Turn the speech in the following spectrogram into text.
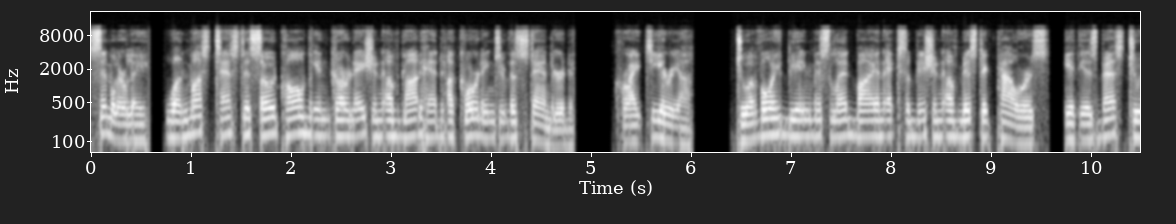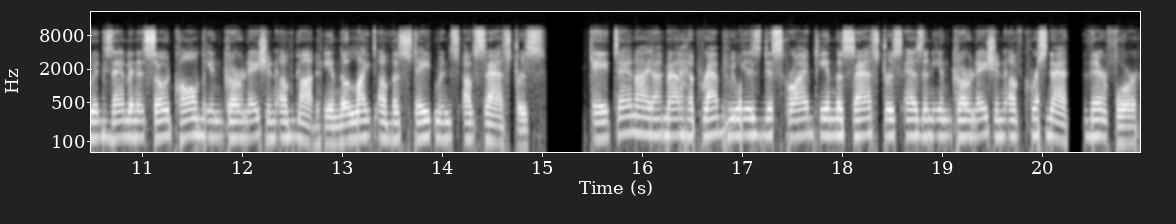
Similarly, one must test a so called incarnation of Godhead according to the standard criteria to avoid being misled by an exhibition of mystic powers, it is best to examine a so called incarnation of God in the light of the statements of Sastras. Caitanya Mahaprabhu is described in the Sastras as an incarnation of Krishna, therefore,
